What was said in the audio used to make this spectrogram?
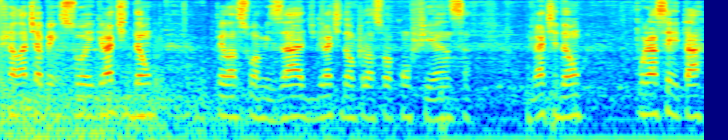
oxalá te abençoe. Gratidão pela sua amizade, gratidão pela sua confiança, gratidão por aceitar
